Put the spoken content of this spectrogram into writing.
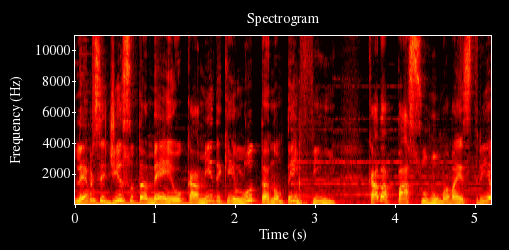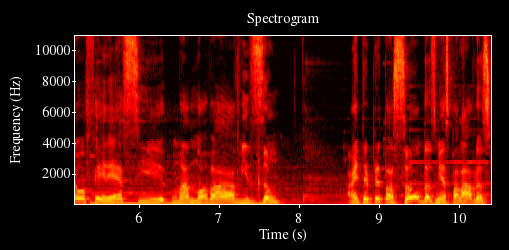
Lembre-se disso também, o caminho de quem luta não tem fim. Cada passo rumo à maestria oferece uma nova visão. A interpretação das minhas palavras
